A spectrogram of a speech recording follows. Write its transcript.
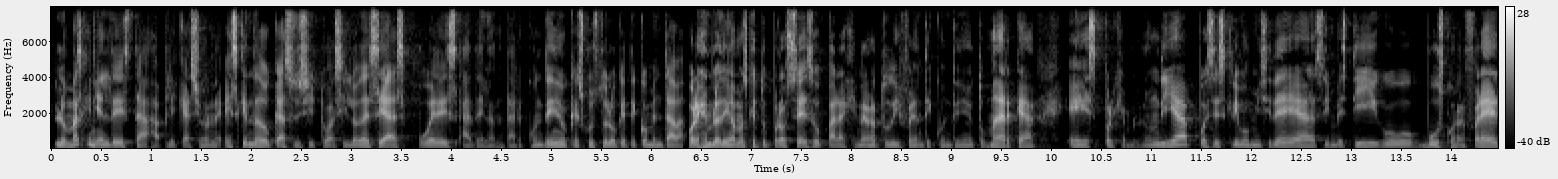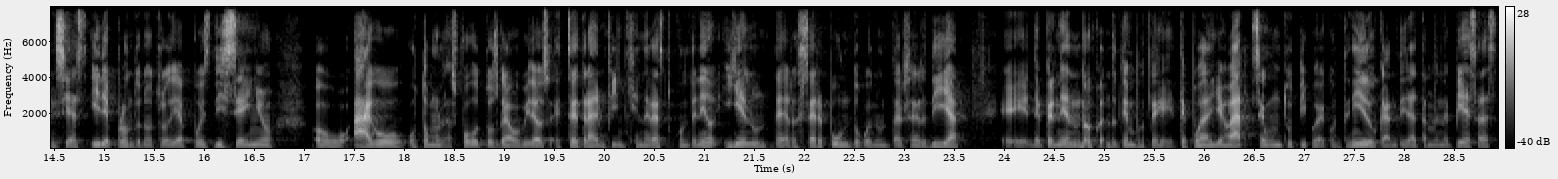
lo más genial de esta aplicación es que en dado caso, si tú así lo deseas, puedes adelantar contenido, que es justo lo que te comentaba. Por ejemplo, digamos que tu proceso para generar tu diferente contenido de tu marca es, por ejemplo, en un día, pues escribo mis ideas, investigo, busco referencias y de pronto en otro día, pues diseño o hago o tomo las fotos, grabo videos, etcétera. En fin, generas tu contenido y en un tercer punto o en un tercer día eh, dependiendo de cuánto tiempo te, pueda llevar, según tu tipo de contenido, cantidad también de piezas,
